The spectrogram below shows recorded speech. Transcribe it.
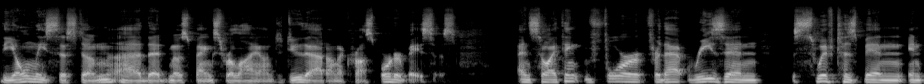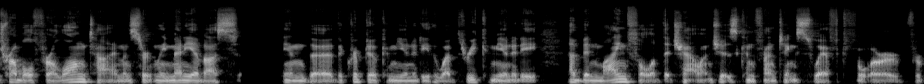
the only system uh, that most banks rely on to do that on a cross-border basis. And so I think for for that reason, Swift has been in trouble for a long time, and certainly many of us in the, the crypto community, the Web3 community, have been mindful of the challenges confronting Swift for, for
